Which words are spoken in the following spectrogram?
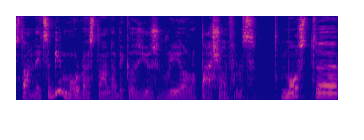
standard. It's a bit more than standard because use real passion fruits. Most uh,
